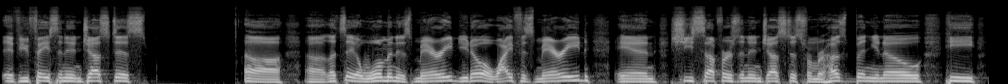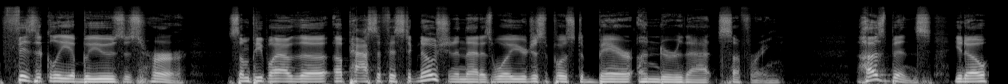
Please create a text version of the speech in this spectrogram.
if you face an injustice, uh, uh, let's say a woman is married, you know, a wife is married and she suffers an injustice from her husband, you know, he physically abuses her. Some people have the a pacifistic notion, and that is, well, you're just supposed to bear under that suffering husbands, you know,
